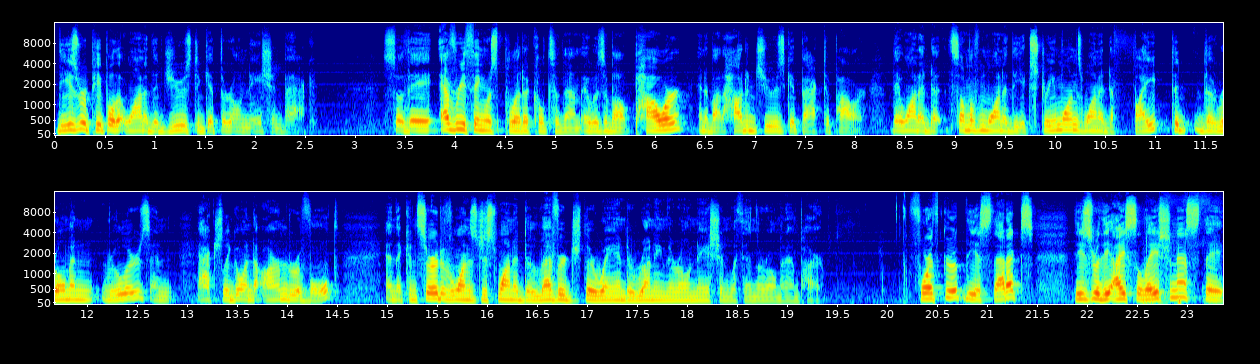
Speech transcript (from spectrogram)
These were people that wanted the Jews to get their own nation back. So they, everything was political to them. It was about power and about how did Jews get back to power. They wanted to, some of them wanted, the extreme ones wanted to fight the, the Roman rulers and actually go into armed revolt. And the conservative ones just wanted to leverage their way into running their own nation within the Roman Empire. Fourth group, the aesthetics. These were the isolationists. They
